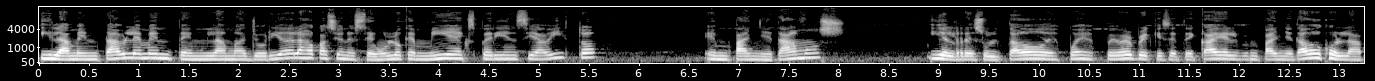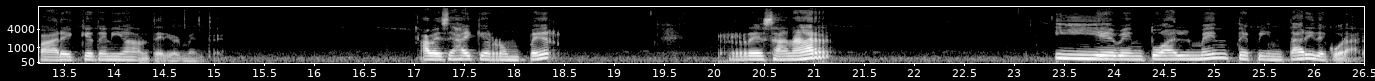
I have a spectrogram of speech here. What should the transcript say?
Y lamentablemente en la mayoría de las ocasiones, según lo que mi experiencia ha visto, empañetamos y el resultado después es peor porque se te cae el empañetado con la pared que tenías anteriormente. A veces hay que romper, resanar y eventualmente pintar y decorar.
